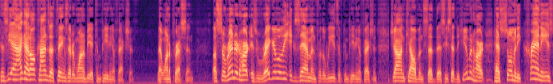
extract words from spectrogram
Because, yeah, I got all kinds of things that want to be a competing affection, that want to press in. A surrendered heart is regularly examined for the weeds of competing affections. John Calvin said this. He said, The human heart has so many crannies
